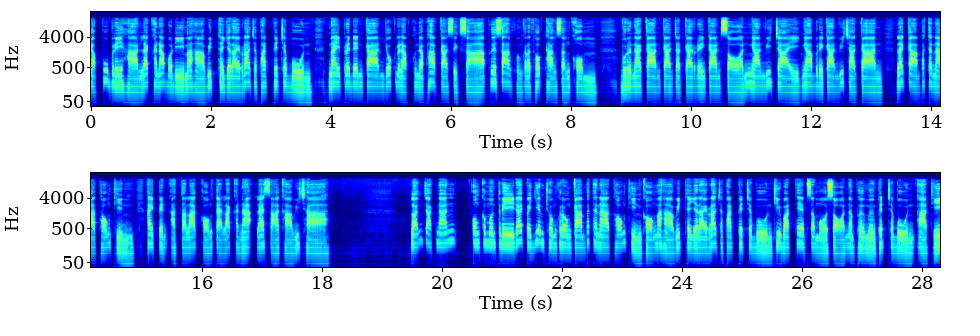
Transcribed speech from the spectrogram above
กับผู้บริหารและคณะบดีมหาวิทยาลัยราชภัฏเพชรบูรณ์ ในประเด็นการยกระดับคุณภาพการศึกษา เพื่อสร้างผลกระทบทางสังคม บูรณาการการจัดการเรียนการสอน งานวิจัย งานบริการวิชาการ และการพัฒนาท้องถิ่น ให้เป็นอัตลักษณ์ของแต่ละคณะและสาขาวิชา หลังจากนั้น องคมนตรีได้ไปเยี่ยมชมโครงการพัฒนาท้องถิ่นของมหาวิทยาลัยราชภัฏเพชรบูรณ์ที่วัดเทพสโมสรอำเภอเมืองเพชรบูรณ์อาทิ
